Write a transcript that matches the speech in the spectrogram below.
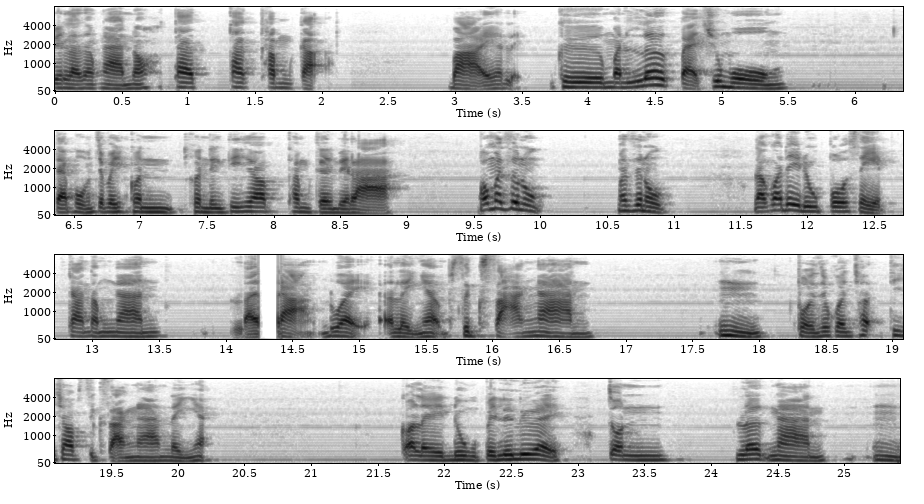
เวลาทำงานเนาะถ้าถ้าทำกะบ่ายอะไรคือมันเลิกแปดชั่วโมง แต่ผมจะเป็นคนคนหนึ่งที่ชอบทำเกินเวลา เพราะมันสนุกมันสนุก แล้วก็ได้ดูโปรเซสการทำงานหลายอย่างด้วยอะไรเงี้ยศึกษางาน อืมผมเป็นคนชอบที่ชอบศึกษางานอะไรเงี้ย ก็เลยดูไปเรื่อยๆ จนเลิกงาน อืม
